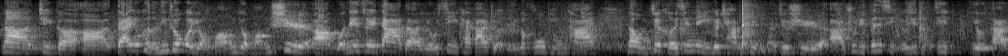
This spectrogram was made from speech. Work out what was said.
那这个啊，大家有可能听说过友盟，友盟是啊国内最大的游戏开发者的一个服务平台。那我们最核心的一个产品呢，就是啊数据分析、游戏统计、有啊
